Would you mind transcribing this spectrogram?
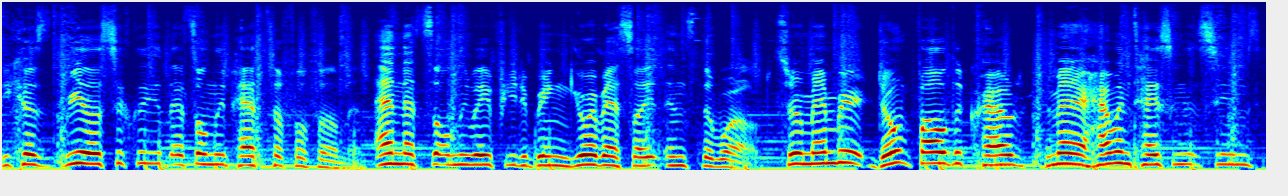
because realistically, that's only path to fulfillment. And that's the only way for you to bring your best light into the world. So remember, don't follow the crowd, no matter how enticing it seems.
